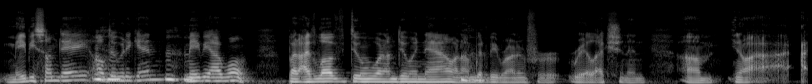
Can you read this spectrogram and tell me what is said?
maybe someday I'll Mm-hmm. do it again. Maybe I won't. But I love doing what I'm doing now, and I'm Mm-hmm. going to be running for reelection. And um, you know, I, I,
